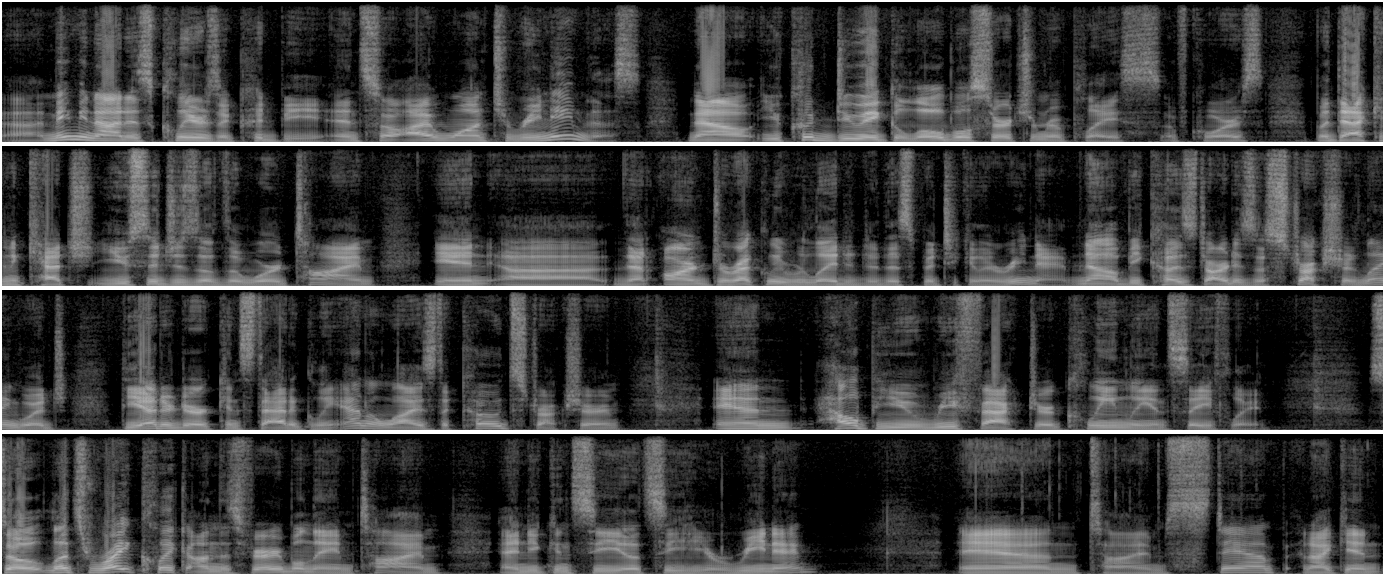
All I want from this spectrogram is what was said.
uh, maybe not as clear as it could be. And so I want to rename this. Now, you could do a global search and replace, of course, but that can catch usages of the word time in, uh, that aren't directly related to this particular rename. Now, because Dart is a structured language, the editor can statically analyze the code structure and help you refactor cleanly and safely. So let's right click on this variable name time, and you can see, let's see here, rename and timestamp. And I can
